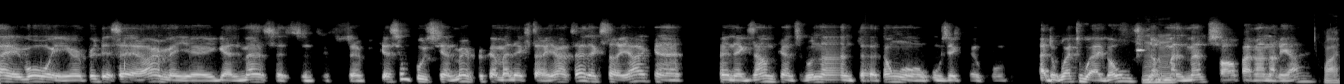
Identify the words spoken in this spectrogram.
Ben oui, oui, un peu d'essai-erreur, mais il y a également, c'est une, question de positionnement, un peu comme à l'extérieur. Tu sais, à l'extérieur, quand un exemple, quand tu roules dans le peloton aux, aux- à droite ou à gauche, Mhm. normalement, tu sors par en arrière. Ouais.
